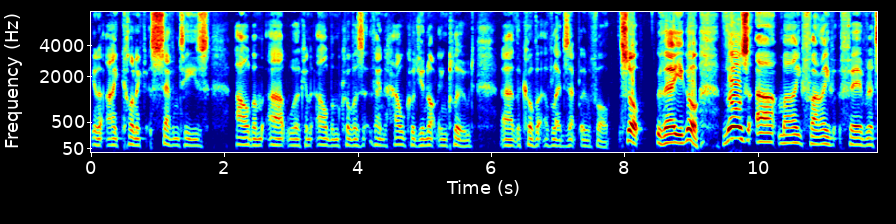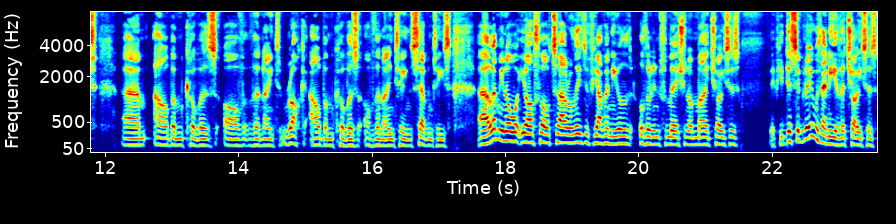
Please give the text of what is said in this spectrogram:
you know, iconic 70s album artwork and album covers, then how could you not include uh, the cover of Led Zeppelin 4? So, there you go. Those are my five favourite um, album covers of the night, rock album covers of the 1970s. Uh, let me know what your thoughts are on these. If you have any other information on my choices, if you disagree with any of the choices,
